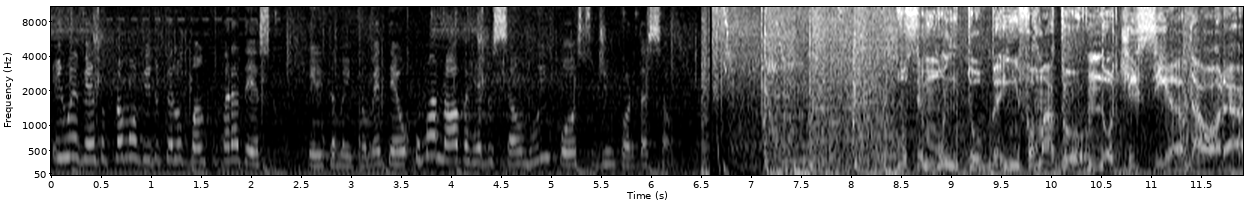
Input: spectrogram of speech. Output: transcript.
em um evento promovido pelo Banco Bradesco. Ele também prometeu uma nova redução do imposto de importação. Você muito bem informado. Notícia da hora.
